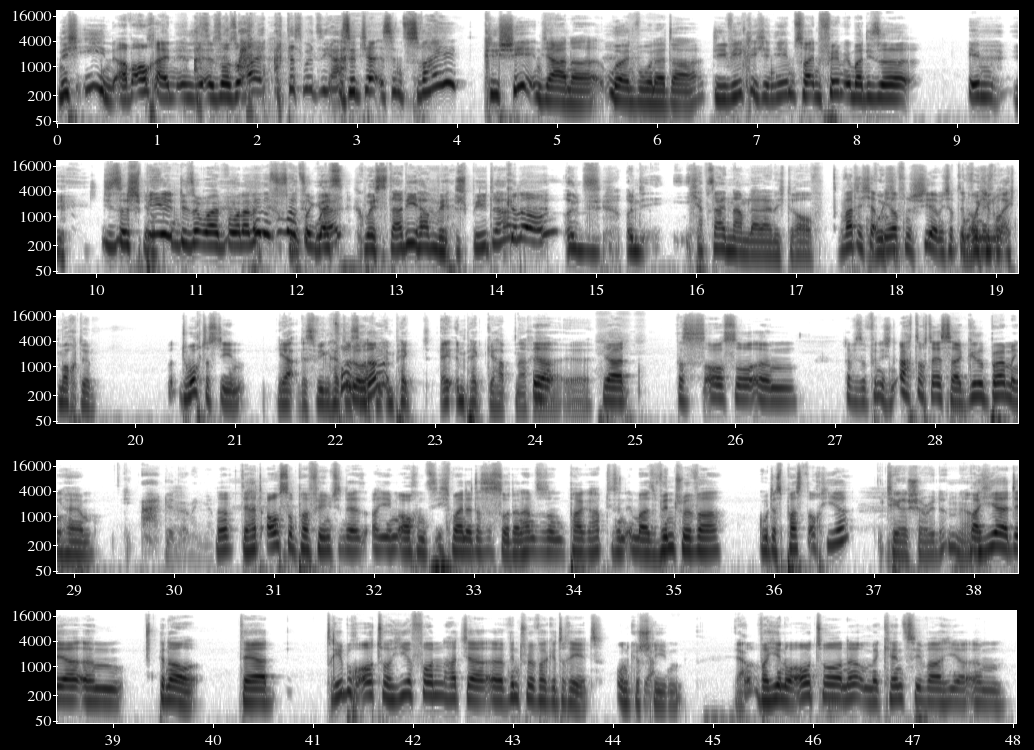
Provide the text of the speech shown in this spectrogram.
Nicht ihn, aber auch ein, äh, so, so, ein- Ach, das wird sie ja. es sind ja, es sind zwei Klischee-Indianer, Ureinwohner da, die wirklich in jedem zweiten Film immer diese, eben, diese spielen, diese Ureinwohner, ne? Das ist halt so geil. West, West Study haben wir später. Genau. Und, und ich habe seinen Namen leider nicht drauf. Warte, ich habe ihn auf dem Schirm, ich habe den Wo auch ich ihn nur echt mochte. Du mochtest ihn. Ja, deswegen hat Voll, das auch oder? einen Impact, äh, Impact gehabt nachher. Äh, Ja, das ist auch so, ähm, wieso finde ich ihn? Ach doch, da ist er, Gil Birmingham. ah, Gil Birmingham. Ne? Der hat auch so ein paar Filmchen, der eben auch, ich meine, das ist so, dann haben sie so ein paar gehabt, die sind immer, also Wind River, gut, das passt auch hier. Taylor Sheridan, ja. War hier der, ähm, genau, der Drehbuchautor hiervon hat ja äh, Wind River gedreht und geschrieben. Ja. War hier nur Autor, ne? Und Mackenzie war hier ähm,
